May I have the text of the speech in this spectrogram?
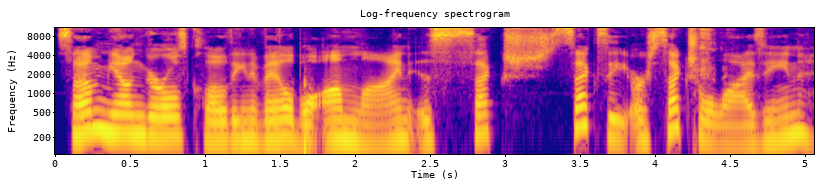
Some young girls' clothing available online is sex- sexy or sexualizing,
